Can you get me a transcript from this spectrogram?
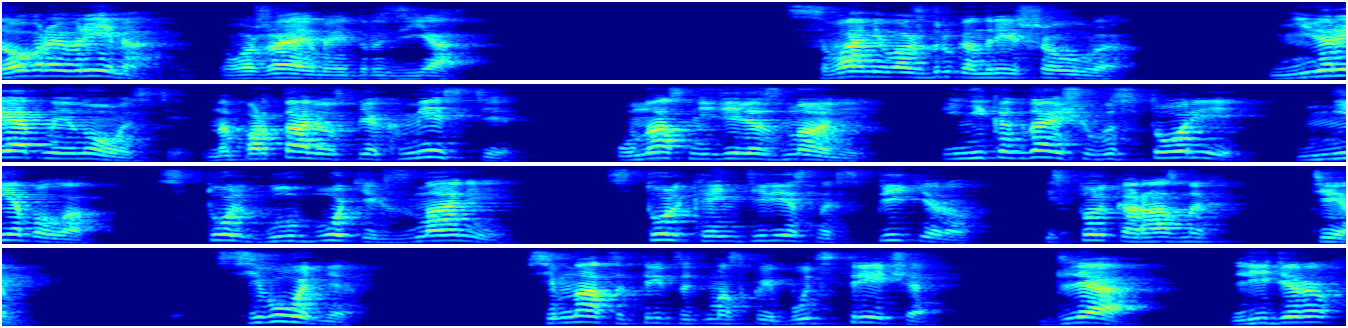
Доброе время, уважаемые друзья! С вами ваш друг Андрей Шаура. Невероятные новости. На портале «Успех вместе» у нас неделя знаний. И никогда еще в истории не было столь глубоких знаний, столько интересных спикеров и столько разных тем. Сегодня в 17.30 Москвы будет встреча для лидеров,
